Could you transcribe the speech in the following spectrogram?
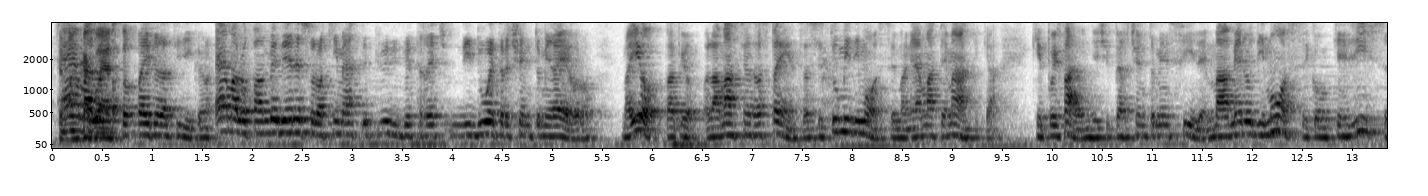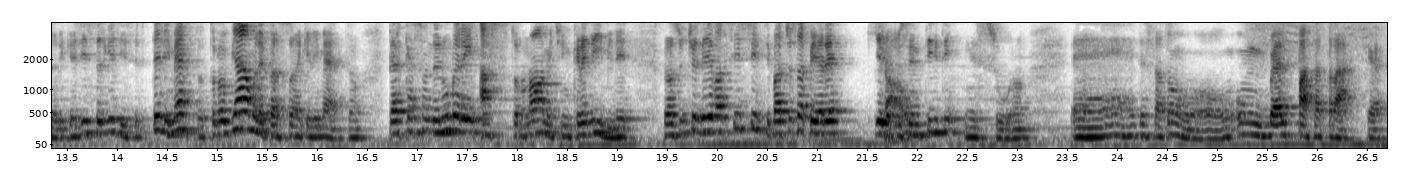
Se Eh, ma lo questo- poi cosa ti dicono? Eh, ma lo fanno vedere solo a chi mette più di 200-300 mila euro. Ma io, proprio, la massima trasparenza, se tu mi dimostri in maniera matematica che puoi fare un 10% mensile, ma me lo dimostri con che esistono, che esistono, che esistono, te li metto, troviamo le persone che li mettono, perché sono dei numeri astronomici, incredibili. Cosa succedeva? Sì, sì, ti faccio sapere chi li ha più sentiti? Nessuno. Eh, Ed è stato un, un bel patatrack.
